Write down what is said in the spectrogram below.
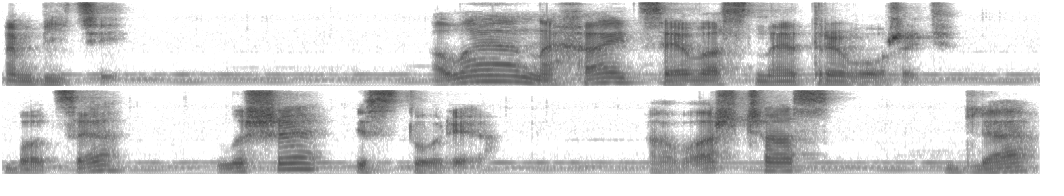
амбіцій. Але нехай це вас не тривожить, бо це лише історія, а ваш час для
